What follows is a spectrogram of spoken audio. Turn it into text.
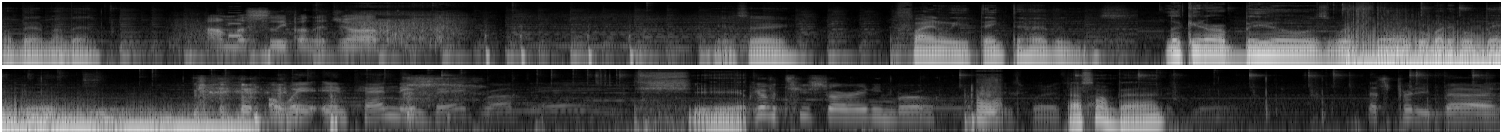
My bad, my bad. I'm asleep on the job. Yes, sir. Finally, thank the heavens. Look at our bills. We're fucked. We're about to go bankrupt. Oh wait, impending bankrupt. Hey. Shit. You have a two star rating, bro. This is what it's That's not bad. That's pretty bad.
